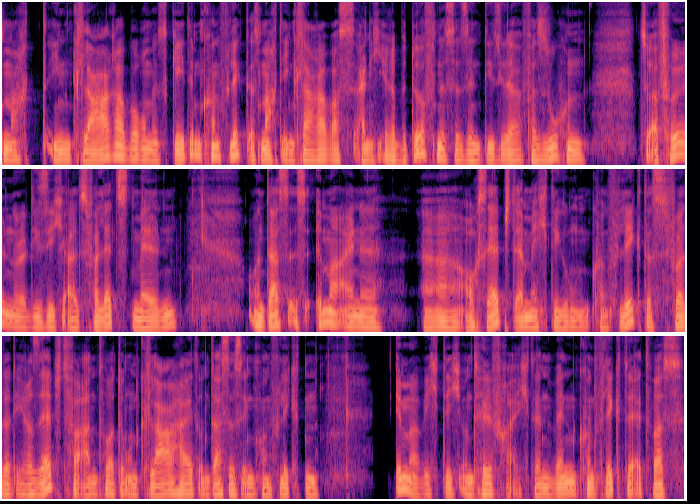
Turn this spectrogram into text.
macht ihnen klarer, worum es geht im Konflikt. Es macht ihnen klarer, was eigentlich ihre Bedürfnisse sind, die sie da versuchen zu erfüllen oder die sich als verletzt melden. Und das ist immer eine äh, auch Selbstermächtigung im Konflikt. Das fördert ihre Selbstverantwortung und Klarheit. Und das ist in Konflikten immer wichtig und hilfreich. Denn wenn Konflikte etwas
